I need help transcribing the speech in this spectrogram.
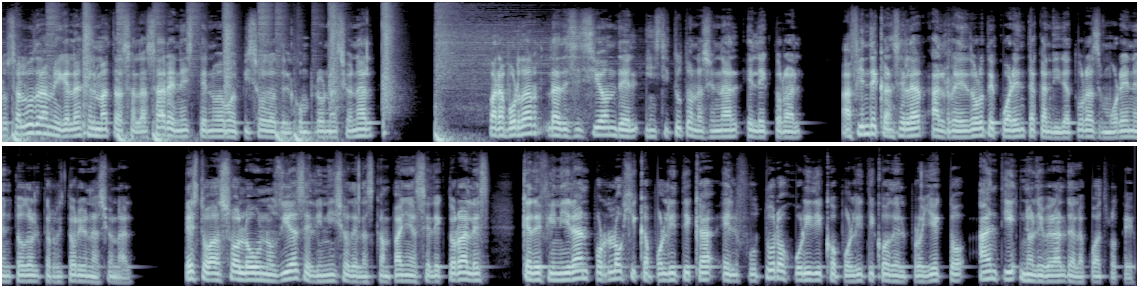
Los saluda Miguel Ángel Mata Salazar en este nuevo episodio del Complot Nacional para abordar la decisión del Instituto Nacional Electoral a fin de cancelar alrededor de 40 candidaturas de Morena en todo el territorio nacional. Esto a solo unos días del inicio de las campañas electorales que definirán por lógica política el futuro jurídico político del proyecto anti-neoliberal de la 4T.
